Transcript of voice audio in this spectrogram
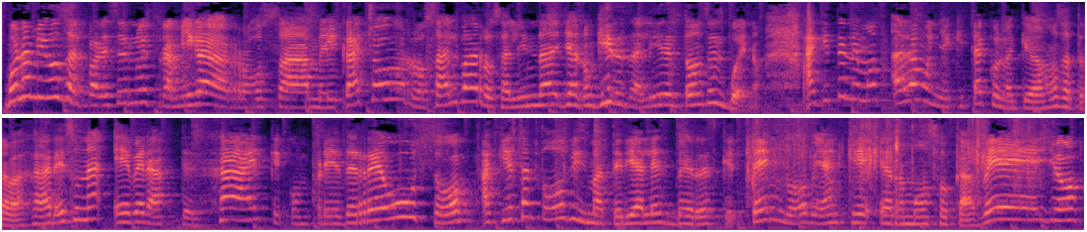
Bueno amigos, al parecer nuestra amiga Rosa Melcacho, Rosalba, Rosalinda ya no quiere salir, entonces bueno, aquí tenemos a la muñequita con la que vamos a trabajar, es una Ever After High que compré de reuso, aquí están todos mis materiales verdes que tengo, vean qué hermoso cabello,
